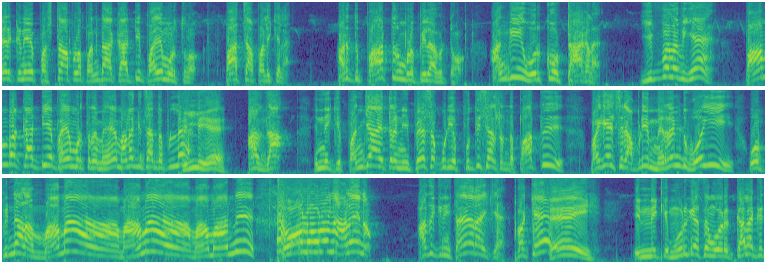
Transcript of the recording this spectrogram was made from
ஏற்கனவே பஸ் ஸ்டாப்ல பந்தா காட்டி பயமுறுத்தணும் பாச்சா பழிக்கல. அடுத்து பாத்ரூம்ல பீலா விட்டோம். அங்கேயும் ஒர்க் அவுட் ஆகல. இவ்வளவு ஏன்? பாம்ப காட்டியே பயமுறுத்தணுமே மடங்கு சார்ந்த பிள்ளை? இல்லையே. அதுதான். இன்னைக்கு பஞ்சாயத்துல நீ பேசக்கூடிய புத்திசாலித்தனத்தை பார்த்து மகேஸ்வரி அப்படியே மிரண்டு போய் உன் பின்னால மாமா மாமா மாமான்னு அலையணும். அதுக்கு நீ தயாராயிக்க. ஓகே? ஏய் இன்னைக்கு முருகேசன் ஒரு கலக்கு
